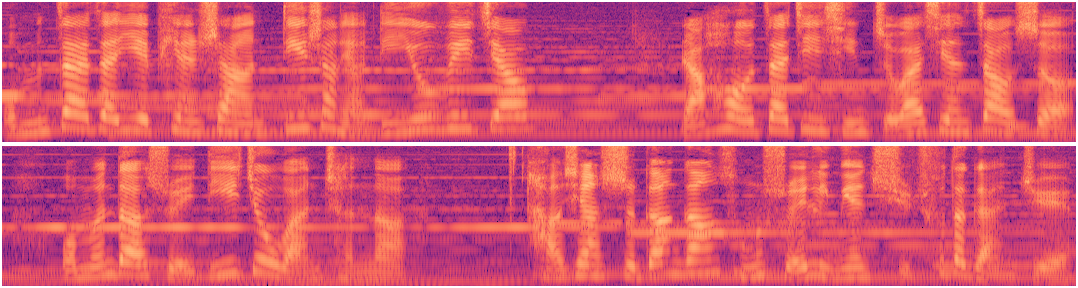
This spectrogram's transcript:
我们再在叶片上滴上两滴 UV 胶，然后再进行紫外线照射，我们的水滴就完成了，好像是刚刚从水里面取出的感觉。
